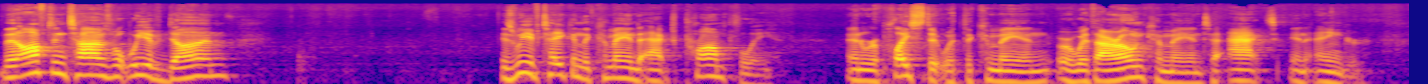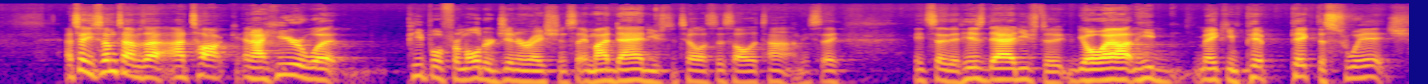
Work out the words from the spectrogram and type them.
then oftentimes what we have done is we have taken the command to act promptly and replaced it with the command or with our own command to act in anger. I tell you, sometimes I, I talk and I hear what people from older generations say. My dad used to tell us this all the time. He'd say, he'd say that his dad used to go out and he'd make him pick, pick the switch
